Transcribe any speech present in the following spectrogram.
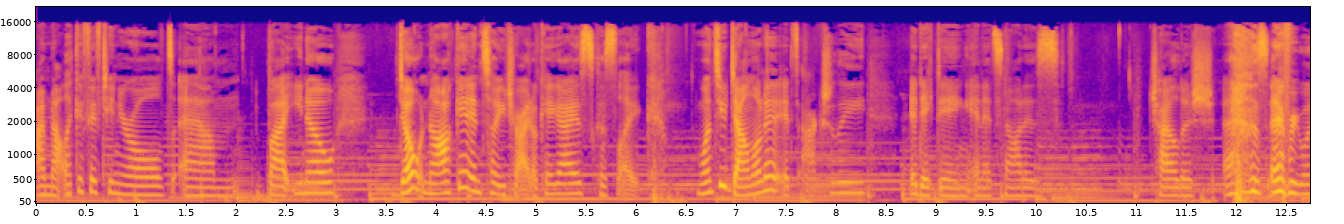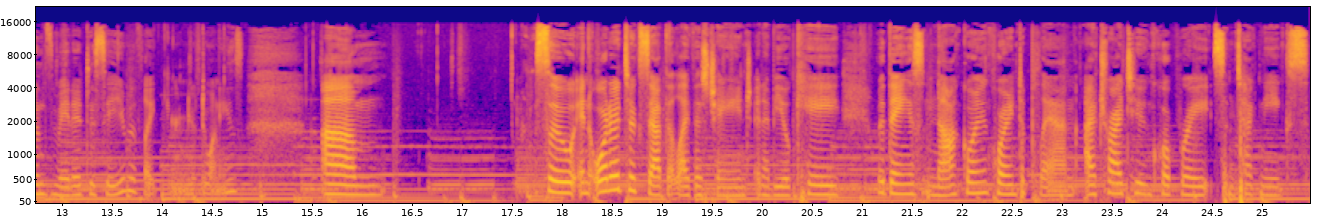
i'm not like a 15 year old um, but you know don't knock it until you try it okay guys? Because like once you download it it's actually addicting and it's not as childish as everyone's made it to seem if like you're in your 20s. Um, so, in order to accept that life has changed and to be okay with things not going according to plan, I've tried to incorporate some techniques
